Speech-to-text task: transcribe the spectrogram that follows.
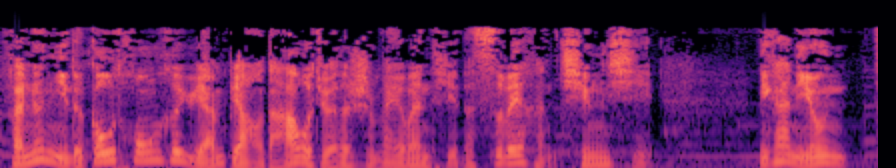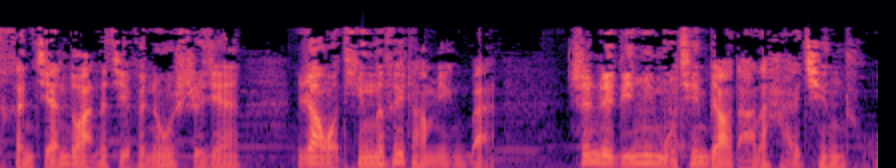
反正你的沟通和语言表达，我觉得是没问题的，思维很清晰。你看，你用很简短的几分钟时间，让我听得非常明白，甚至比你母亲表达的还清楚，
